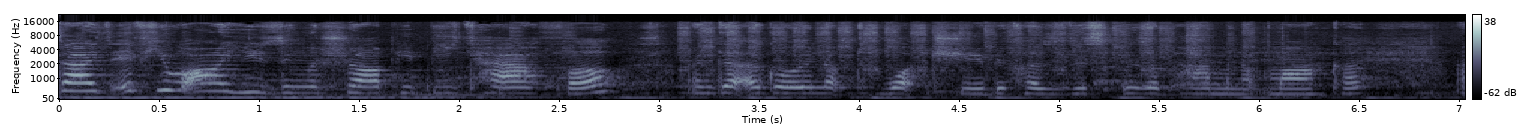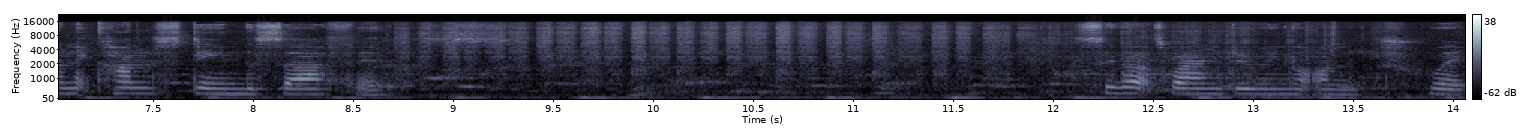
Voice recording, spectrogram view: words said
guys, if you are using a Sharpie, be careful and get a grown up to watch you because this is a permanent marker and it can stain the surface. So that's why I'm doing it on a tray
